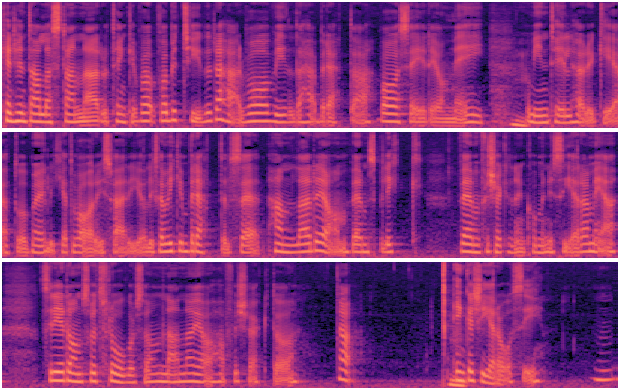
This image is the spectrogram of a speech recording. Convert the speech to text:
kanske inte alla stannar och tänker vad, vad betyder det här? Vad vill det här berätta? Vad säger det om mig och min tillhörighet och möjlighet att vara i Sverige? Och liksom, vilken berättelse handlar det om? Vems blick? Vem försöker den kommunicera med? Så det är de sorts frågor som Nanna och jag har försökt att ja, mm. engagera oss i. Mm.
